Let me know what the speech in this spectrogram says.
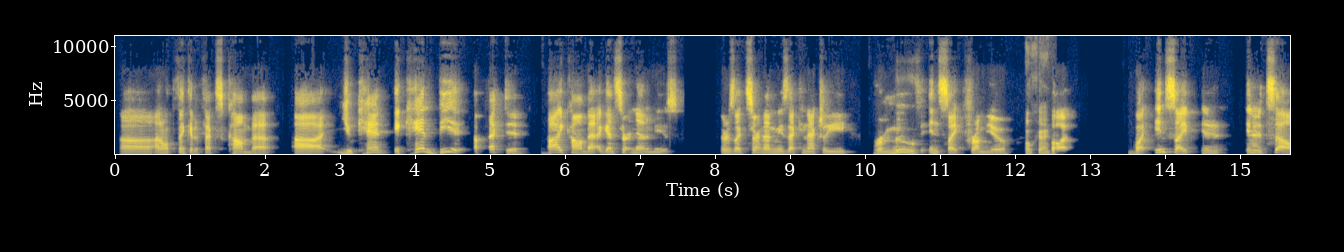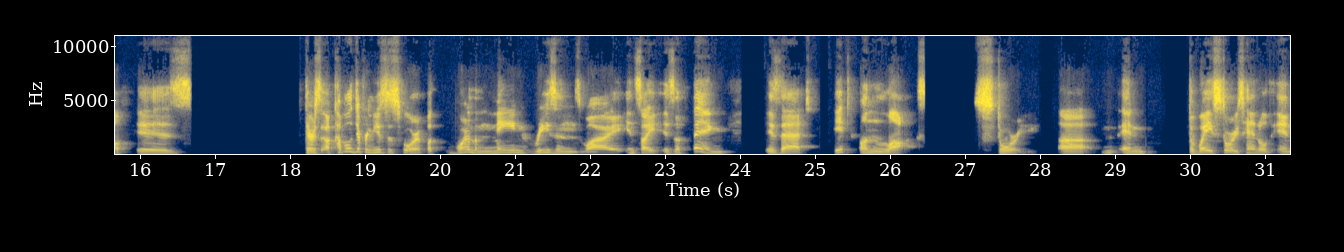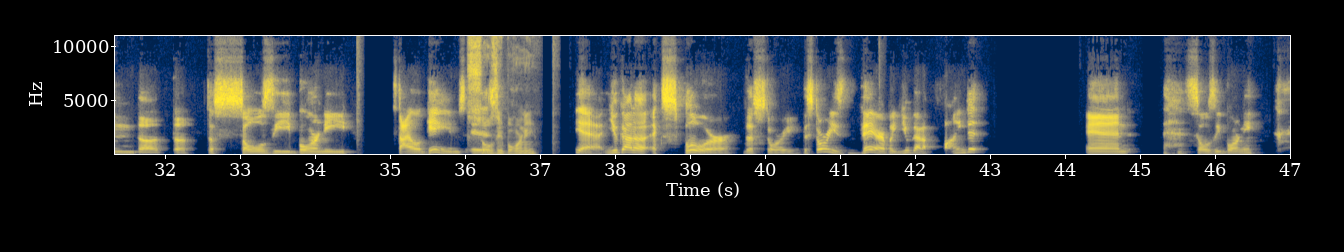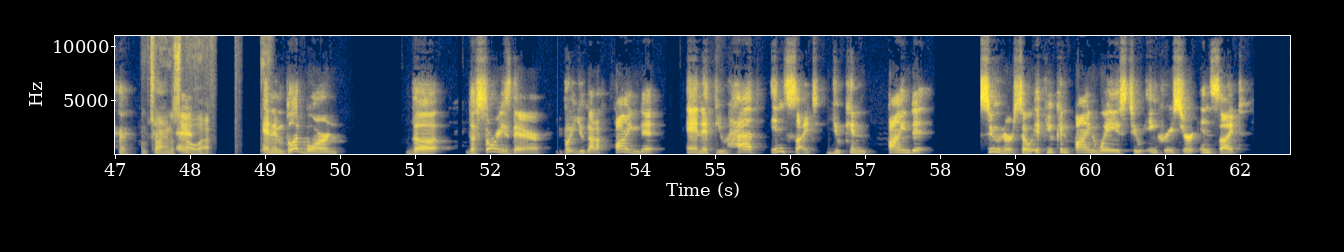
Uh i don't think it affects combat. Uh you can it can be affected by combat against certain enemies. There's like certain enemies that can actually remove insight from you. Okay. But but insight in in itself is there's a couple of different uses for it, but one of the main reasons why insight is a thing is that it unlocks story. Uh, and the way story's handled in the the the Soulsy Borny style games is Soulsy Borny. Yeah, you gotta explore the story. The story is there, but you gotta find it. And Soulsy Borny. I'm trying to spell and, that. And in Bloodborne, the the story is there, but you gotta find it. And if you have insight, you can find it sooner. So if you can find ways to increase your insight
